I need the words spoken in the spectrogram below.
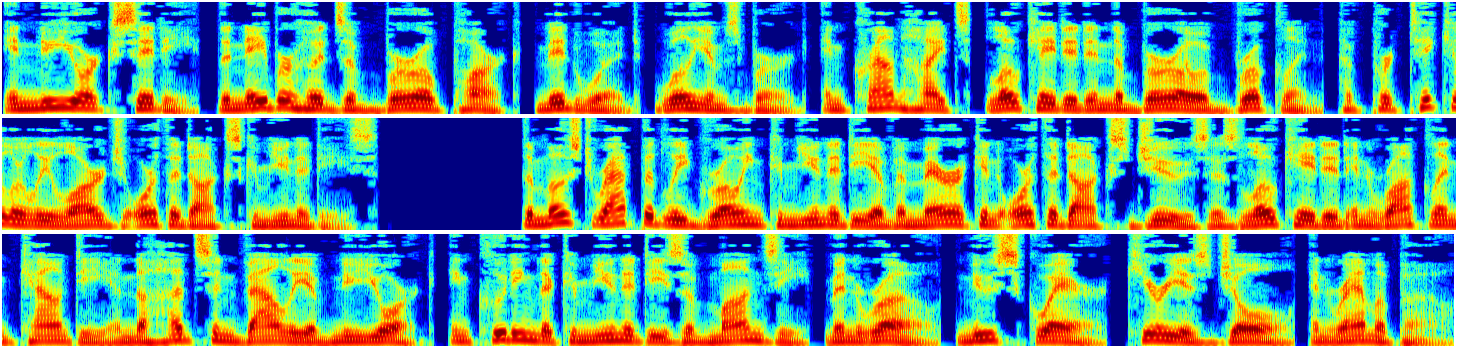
In New York City, the neighborhoods of Borough Park, Midwood, Williamsburg, and Crown Heights, located in the borough of Brooklyn, have particularly large Orthodox communities. The most rapidly growing community of American Orthodox Jews is located in Rockland County and the Hudson Valley of New York, including the communities of Monsey, Monroe, New Square, Kiryas Joel, and Ramapo.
